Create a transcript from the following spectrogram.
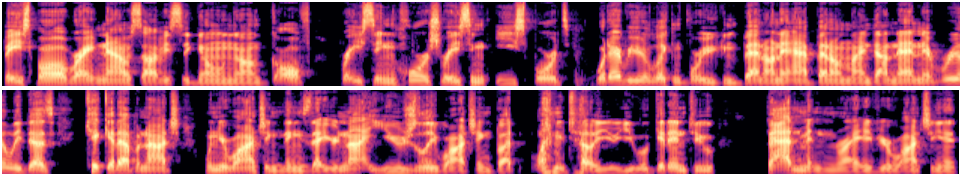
baseball right now. It's obviously going on golf racing, horse racing, esports, whatever you're looking for, you can bet on it at betonline.net. And it really does kick it up a notch when you're watching things that you're not usually watching. But let me tell you, you will get into badminton, right? If you're watching it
